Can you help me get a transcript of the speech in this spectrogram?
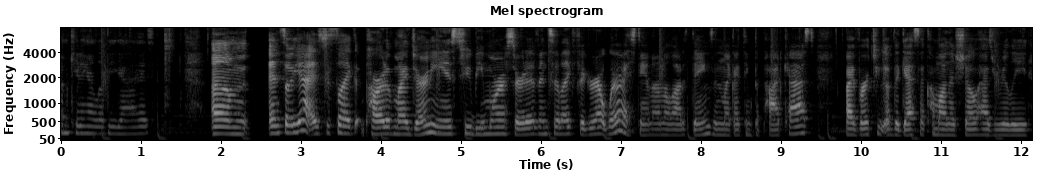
I'm kidding. I love you guys. Um, and so yeah, it's just like part of my journey is to be more assertive and to like figure out where I stand on a lot of things. And like I think the podcast, by virtue of the guests that come on the show, has really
